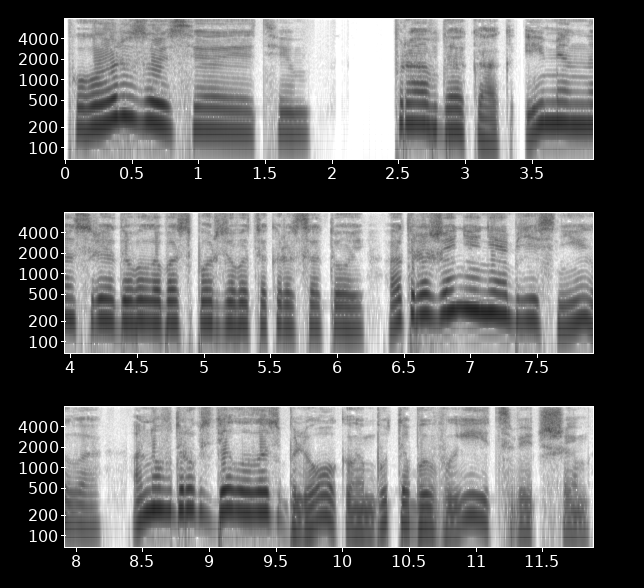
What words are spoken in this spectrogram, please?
Пользуйся этим. Правда, как именно следовало воспользоваться красотой, отражение не объяснило. Оно вдруг сделалось блеклым, будто бы выцветшим,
